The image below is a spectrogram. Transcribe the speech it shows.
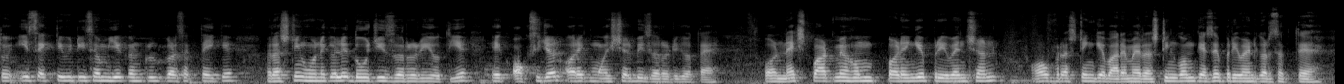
तो इस एक्टिविटी से हम ये कंक्लूड कर सकते हैं कि रस्टिंग होने के लिए दो चीज़ ज़रूरी होती है, एक ऑक्सीजन और एक मॉइस्चर भी ज़रूरी होता है। और नेक्स्ट पार्ट में हम पढ़ेंगे प्रिवेंशन ऑफ़ रस्टिंग के बारे में। रस्टिंग को हम कैसे प्रिवेंट कर सकते हैं?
